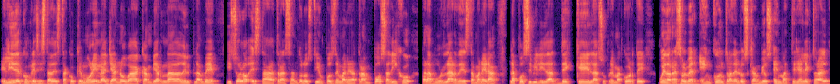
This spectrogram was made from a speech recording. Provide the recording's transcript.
El líder congresista destacó que Morena ya no va a cambiar nada del plan B y solo está atrasando los tiempos de manera tramposa, dijo, para burlar de esta manera la posibilidad de que la Suprema Corte pueda resolver en contra de los cambios en materia electoral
